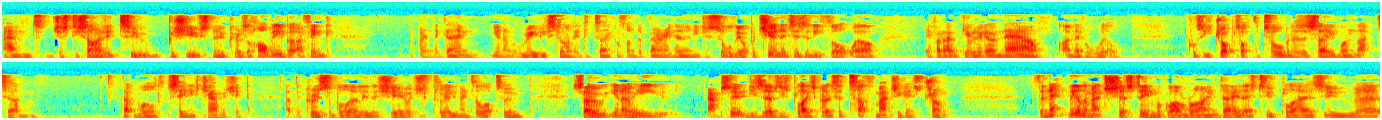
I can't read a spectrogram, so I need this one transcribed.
and just decided to pursue snooker as a hobby. But I think when the game, you know, really started to take off under Barry Hearn, he just saw the opportunities and he thought, well, if I don't give it a go now, I never will. Of course, he dropped off the tour, but as I say, he won that um, that World Seniors Championship at the Crucible earlier this year, which clearly meant a lot to him. So, you know, he absolutely deserves his place, but it's a tough match against Trump. The, ne- the other match, uh, Steve Maguire, Ryan Day, there's two players who uh,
